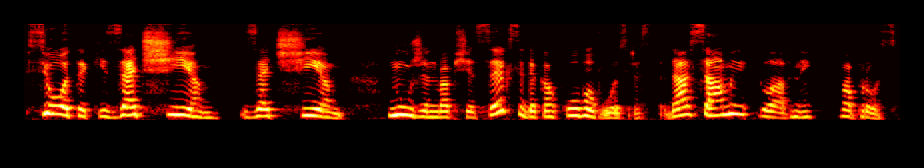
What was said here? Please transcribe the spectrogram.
все-таки, зачем, зачем нужен вообще секс и до какого возраста, да, самый главный вопрос.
